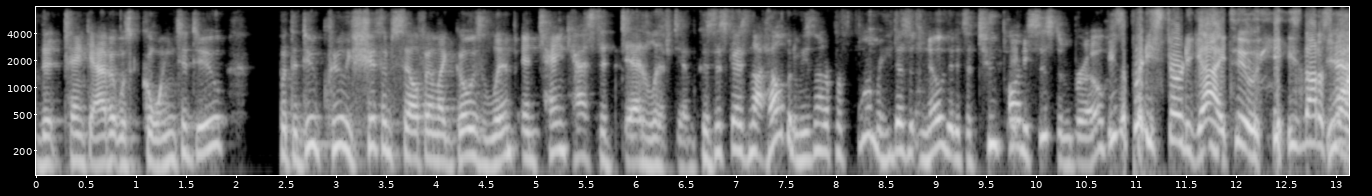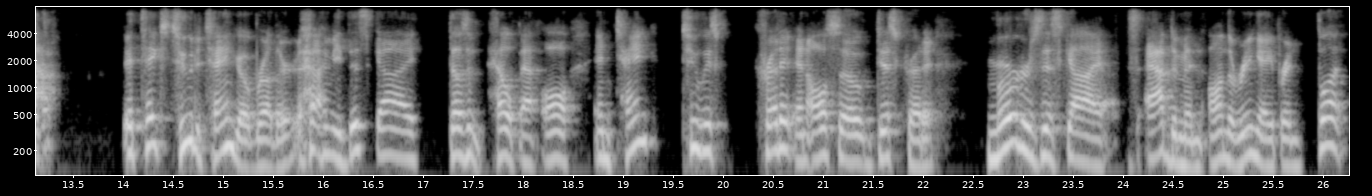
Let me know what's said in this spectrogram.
that Tank Abbott was going to do. But the dude clearly shits himself and like goes limp, and Tank has to deadlift him because this guy's not helping him. He's not a performer. He doesn't know that it's a two-party system, bro. He's a pretty sturdy guy too. He's not a small Yeah. guy. It takes two to tango, brother. I mean, this guy doesn't help at all. And Tank, to his credit and also discredit, murders this guy's abdomen on the ring apron, but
